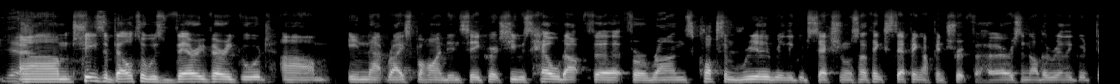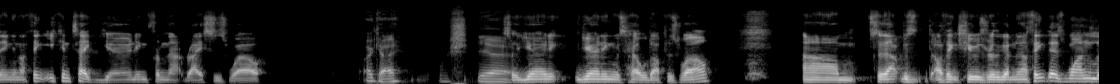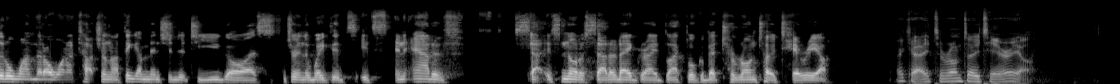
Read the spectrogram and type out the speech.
Yeah. Um, she's a belter was very very good um, in that race behind in secret. She was held up for for runs, clocked some really really good sectionals. I think stepping up in trip for her is another really good thing, and I think you can take yearning from that race as well. okay. Yeah. So yearning yearning was held up as well. Um, so that was I think she was really good, and I think there's one little one that I want to touch on. I think I mentioned it to you guys during the week. It's it's an out of it's not a Saturday grade black booker, but Toronto Terrier. okay. Toronto Terrier.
